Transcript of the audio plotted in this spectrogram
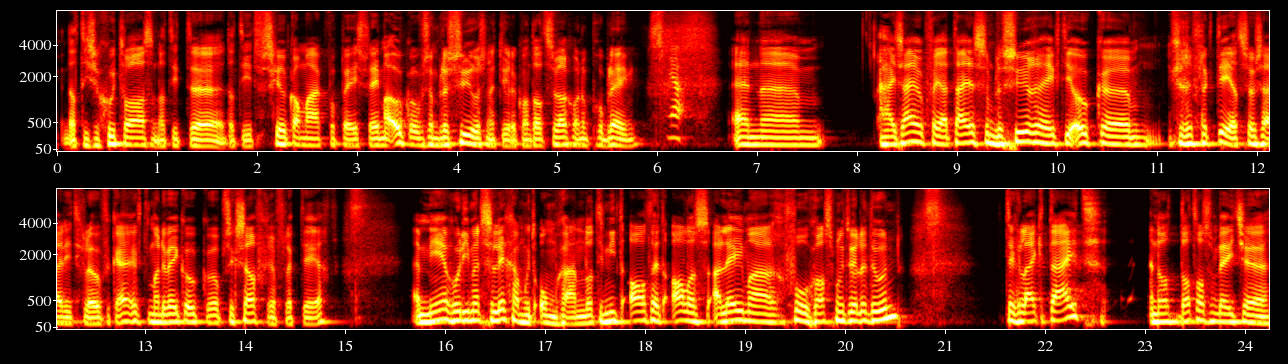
dat hij zo goed was en dat hij, het, eh, dat hij het verschil kan maken voor PSV. Maar ook over zijn blessures natuurlijk, want dat is wel gewoon een probleem. Ja. En ehm, hij zei ook van ja, tijdens zijn blessure heeft hij ook ehm, gereflecteerd. Zo zei hij het geloof ik. Hè? Heeft Madueke ook op zichzelf gereflecteerd. En meer hoe hij met zijn lichaam moet omgaan. Omdat hij niet altijd alles alleen maar vol gas moet willen doen. Tegelijkertijd, en dat, dat was een beetje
